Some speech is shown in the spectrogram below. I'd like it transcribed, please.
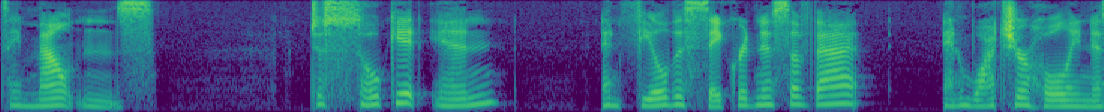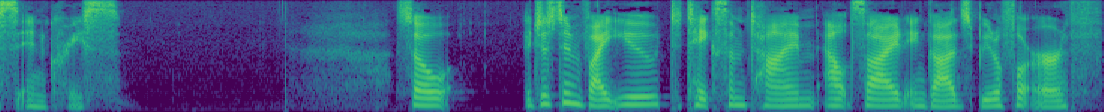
say mountains, just soak it in and feel the sacredness of that and watch your holiness increase. So I just invite you to take some time outside in God's beautiful earth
